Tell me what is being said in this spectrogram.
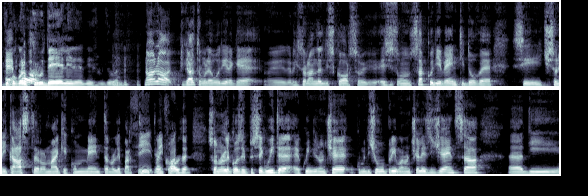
tipo eh, col però... crudeli di, di No, no, più che altro volevo dire che, eh, ritornando al discorso, esistono un sacco di eventi dove si, ci sono i caster ormai che commentano le partite, sì, cose, infatti... sono le cose più seguite e quindi non c'è, come dicevo prima, non c'è l'esigenza eh, di,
